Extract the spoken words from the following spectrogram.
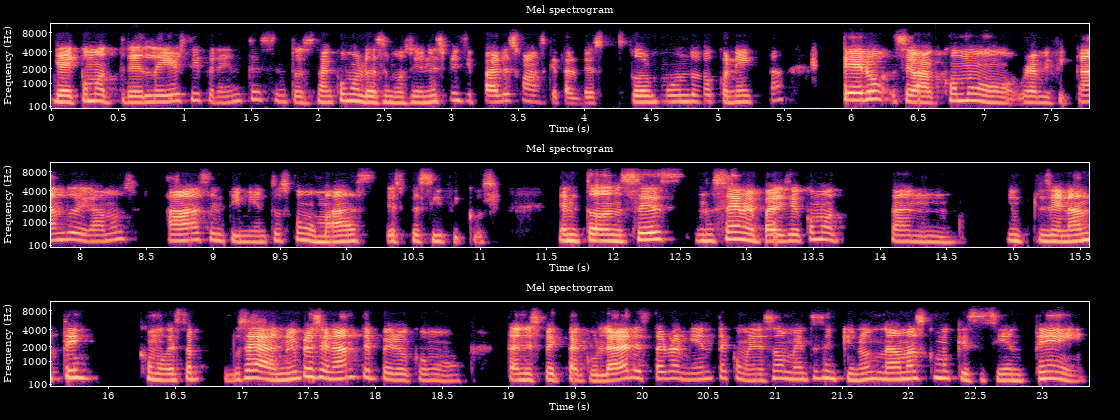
y hay como tres layers diferentes, entonces están como las emociones principales con las que tal vez todo el mundo conecta, pero se va como ramificando, digamos, a sentimientos como más específicos. Entonces, no sé, me pareció como tan impresionante como esta, o sea, no impresionante, pero como tan espectacular esta herramienta, como en esos momentos en que uno nada más como que se siente,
